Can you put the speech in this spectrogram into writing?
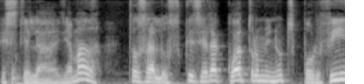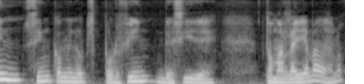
este, la llamada. Entonces a los, ¿qué será? Cuatro minutos por fin, cinco minutos por fin decide tomar la llamada, ¿no?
